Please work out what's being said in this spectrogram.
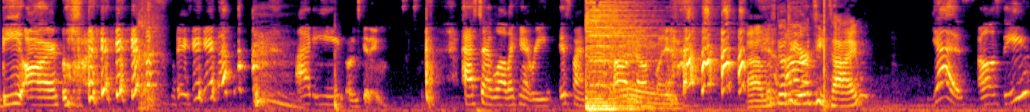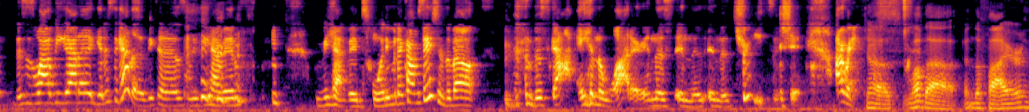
BR IE. I'm just kidding. Hashtag lol, I can't read. It's fine. Um, no, I'm playing. Um, let's go to your Um, tea time. Yes. Oh, see? This is why we gotta get us together because we be having we be having 20 minute conversations about the sky and the water and the in the in the trees and shit. All right. Yes, love that. And the fire.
